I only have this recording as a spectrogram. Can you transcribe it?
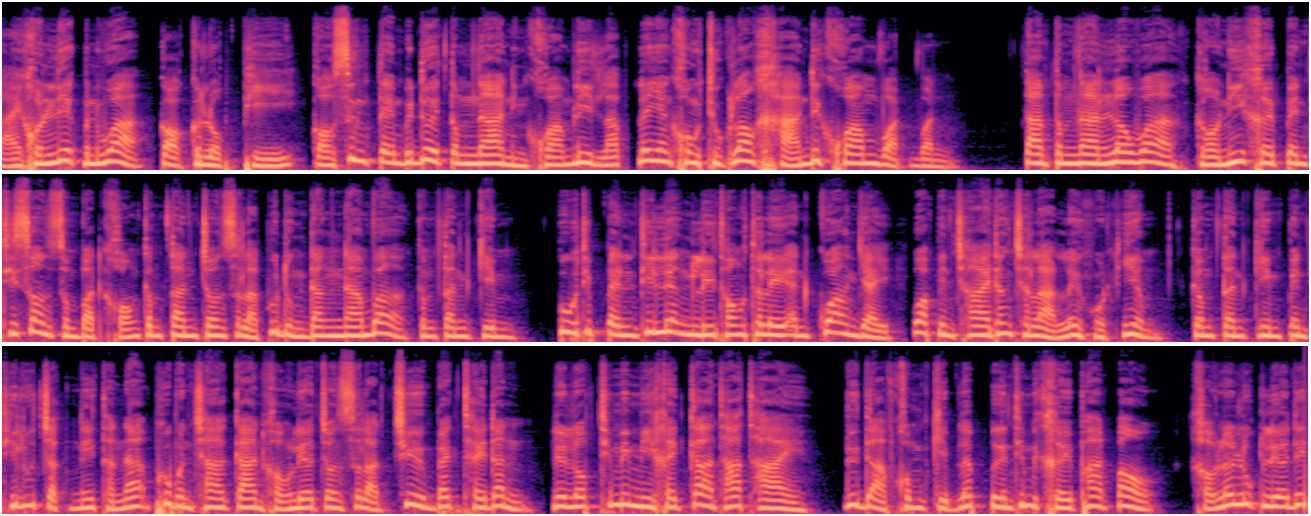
หลายคนเรียกมันว่าเกาะกระโหลกผีเกาะซึ่งเต็มไปด้วยตำนานแห่งความลี้ลับ และยังคงถูกเล่าขานด้วยความหวาดหวั่นตามตำนานเล่าว่าเก่อนนี้เคยเป็นที่ซ่อนสมบัติของกำตันโจรสลัดผู้โด่งดังนามว่ากำตันกิมผู้ที่เป็นที่เรื่องลือท้องทะเลอันกว้างใหญ่ว่าเป็นชายทั้งฉลาดและโหดเหี้ยม กำตันกิมเป็นที่รู้จักในฐานะผู้บัญชาการของเรือโจรสลัดชื่อแบ็กไทดันเรือรบที่ไม่มีใครกล้าท้าทาย ด้วยดาบคมกริบและปืนที่ไม่เคยพลาดเป้า เขาและลูกเรือได้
